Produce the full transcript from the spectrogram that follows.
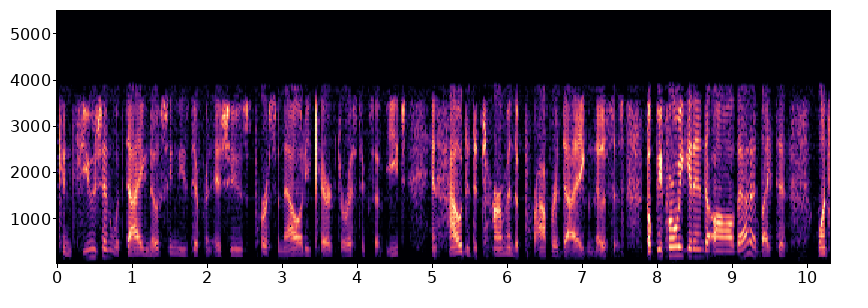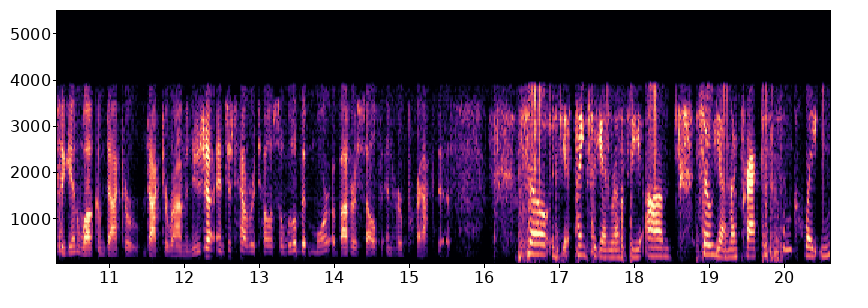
confusion with diagnosing these different issues, personality characteristics of each, and how to determine the proper diagnosis. But before we get into all that, I'd like to once again welcome Dr. Dr. Ramanuja and just have her tell us a little bit more about herself and her practice. So yeah, thanks again, Rusty. Um, so yeah, my practice is in Clayton,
